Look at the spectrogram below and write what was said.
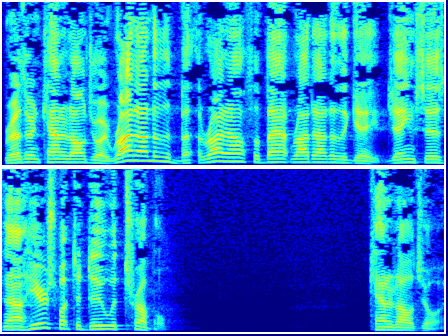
Brethren, count it all joy. Right out of the right off the bat, right out of the gate. James says, Now here's what to do with trouble. Count it all joy.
